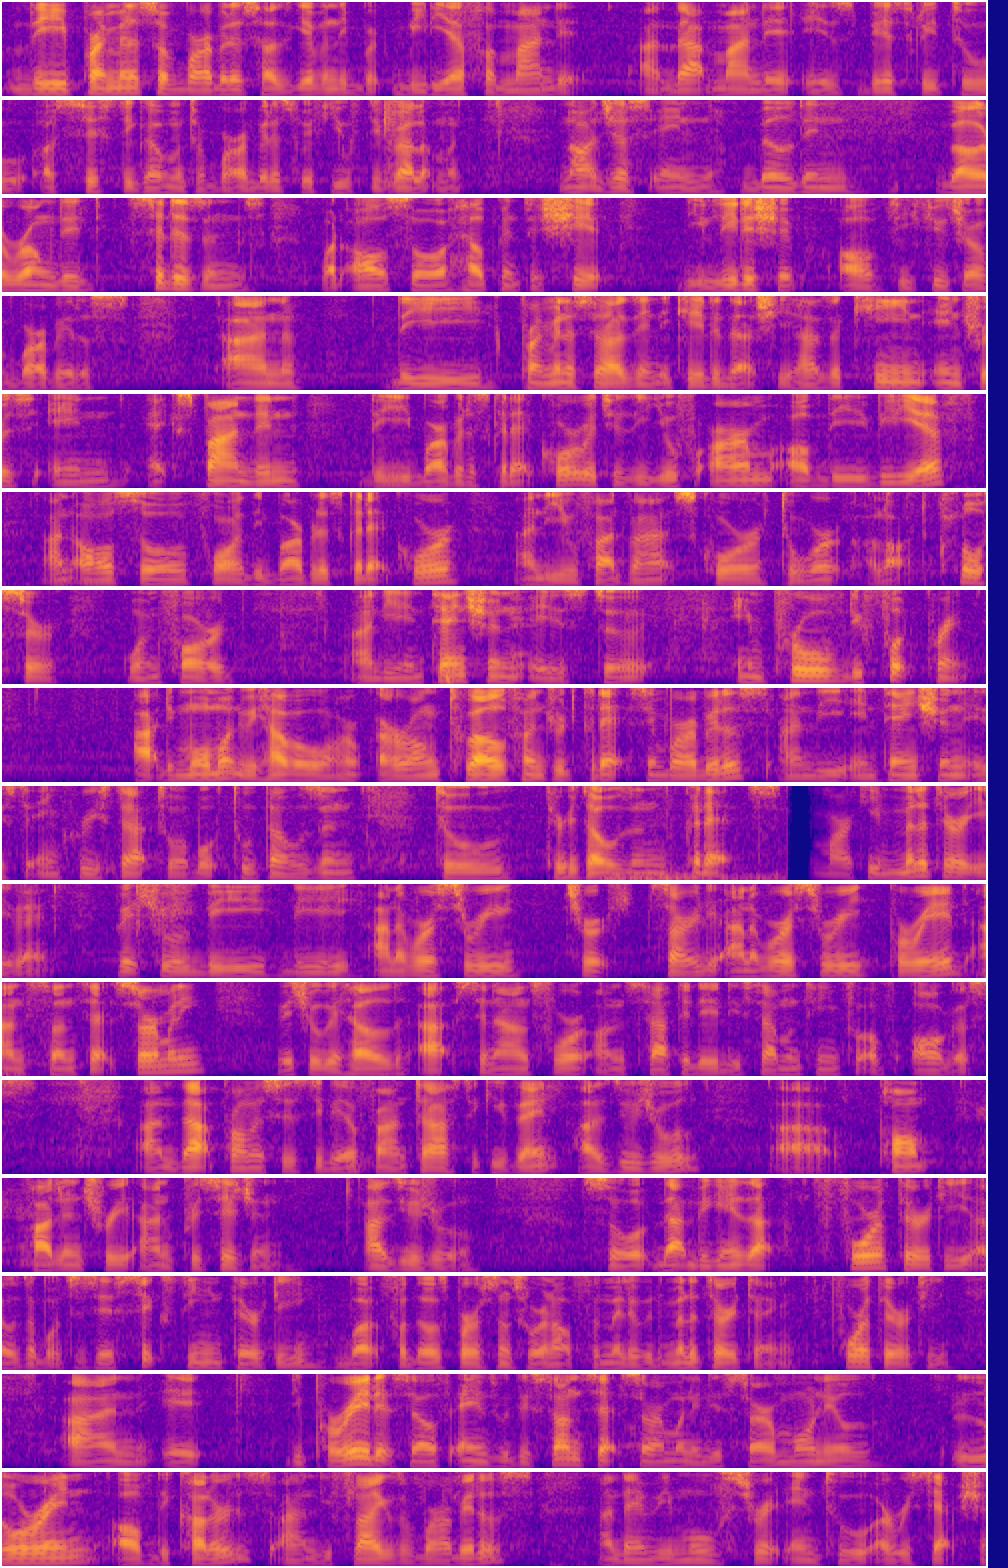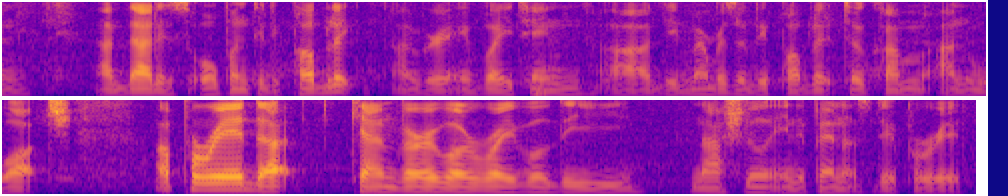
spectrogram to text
The Prime Minister of Barbados has given the BDF a mandate, and that mandate is basically to assist the government of Barbados with youth development, not just in building well-rounded citizens, but also helping to shape the leadership of the future of Barbados. And the Prime Minister has indicated that she has a keen interest in expanding the Barbados Cadet Corps, which is the youth arm of the BDF, and also for the Barbados Cadet Corps and the Youth Advanced Corps to work a lot closer going forward. And the intention is to improve the footprint. At the moment, we have around 1,200 cadets in Barbados, and the intention is to increase that to about 2,000 to 3,000 cadets. The marquee military event, which will be the anniversary church, sorry, the anniversary parade and sunset ceremony, which will be held at St. Anne's Fort on Saturday, the 17th of August. And that promises to be a fantastic event, as usual. Uh, pomp, pageantry, and precision, as usual. So that begins at 4.30. I was about to say 16.30, but for those persons who are not familiar with the military time, 4.30. And it, the parade itself ends with the sunset ceremony, the ceremonial lowering of the colors and the flags of Barbados and then we move straight into a reception. And that is open to the public, and we're inviting uh, the members of the public to come and watch a parade that can very well rival the National Independence Day Parade.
